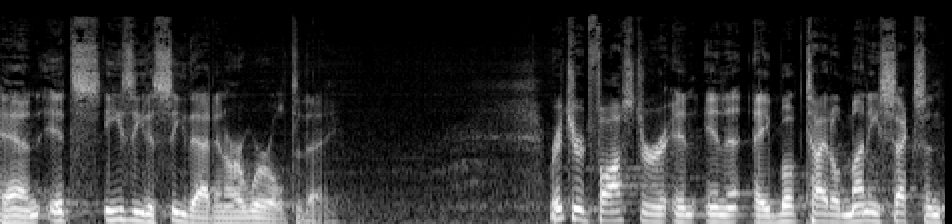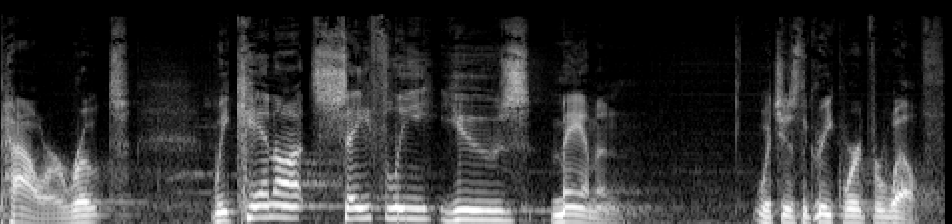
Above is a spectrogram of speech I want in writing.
And it's easy to see that in our world today. Richard Foster, in, in a book titled Money, Sex, and Power, wrote We cannot safely use mammon, which is the Greek word for wealth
